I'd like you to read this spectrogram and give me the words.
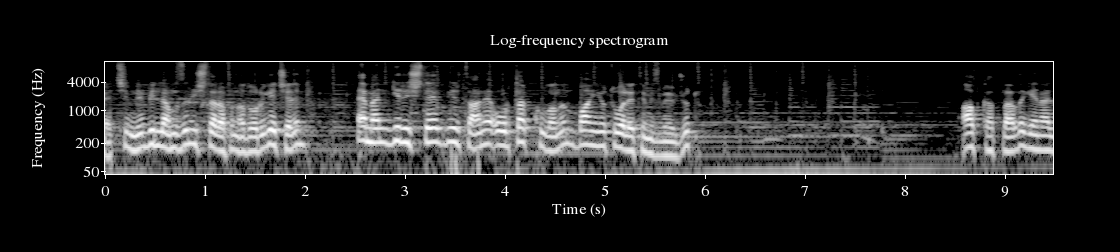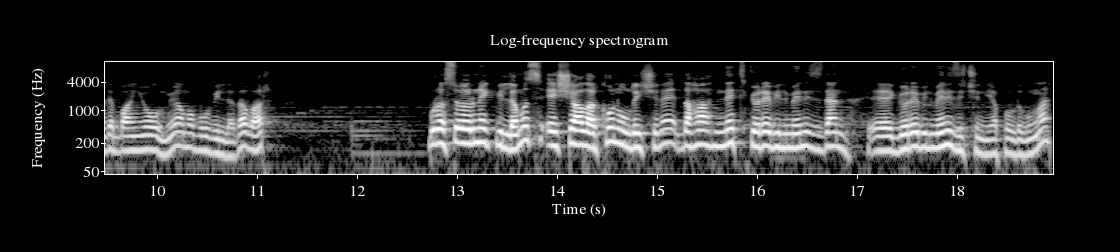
Evet şimdi villamızın iç tarafına doğru geçelim. Hemen girişte bir tane ortak kullanım banyo tuvaletimiz mevcut. Alt katlarda genelde banyo olmuyor ama bu villada var. Burası örnek villamız. Eşyalar konulduğu içine daha net görebilmenizden e, görebilmeniz için yapıldı bunlar.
